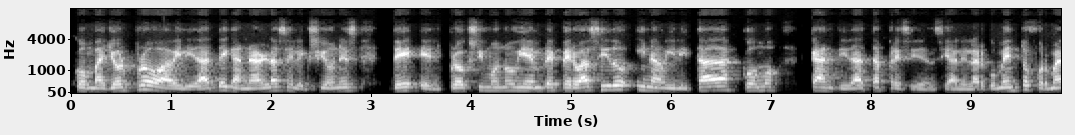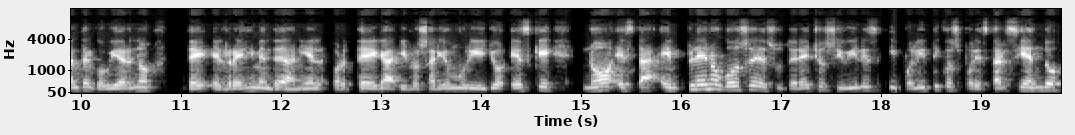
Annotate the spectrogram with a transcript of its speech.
con mayor probabilidad de ganar las elecciones del próximo noviembre, pero ha sido inhabilitada como candidata presidencial. El argumento formal del gobierno del régimen de Daniel Ortega y Rosario Murillo es que no está en pleno goce de sus derechos civiles y políticos por estar siendo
